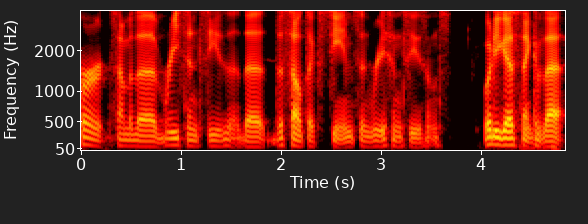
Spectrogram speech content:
hurt some of the recent season the the Celtics teams in recent seasons. What do you guys think of that?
